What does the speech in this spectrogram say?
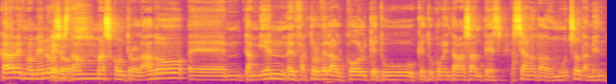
Cada vez va menos, Pero- está más controlado. eh, también el factor del alcohol que tú, que tú comentabas antes se ha notado mucho. También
